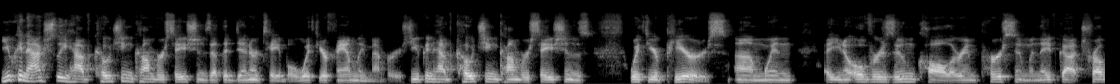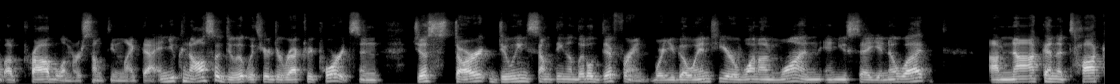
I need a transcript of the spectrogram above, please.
you can actually have coaching conversations at the dinner table with your family members. You can have coaching conversations with your peers um, when uh, you know over zoom call or in person when they've got trouble a problem or something like that. And you can also do it with your direct reports and just start doing something a little different where you go into your one-on-one and you say you know what I'm not going to talk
